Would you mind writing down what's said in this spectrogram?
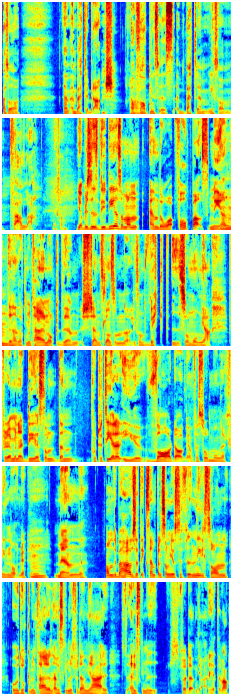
alltså, en, en bättre bransch. Och ja. förhoppningsvis bättre liksom, för alla. Liksom. Ja precis, det är det som man ändå får hoppas med mm. den här dokumentären och den känslan som liksom väckt i så många. För jag menar det som den porträtterar är ju vardagen för så många kvinnor. Mm. Men om det behövs ett exempel som Josefin Nilsson och dokumentären Älskar mig för den jag är, älskar mig för den jag är heter va?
